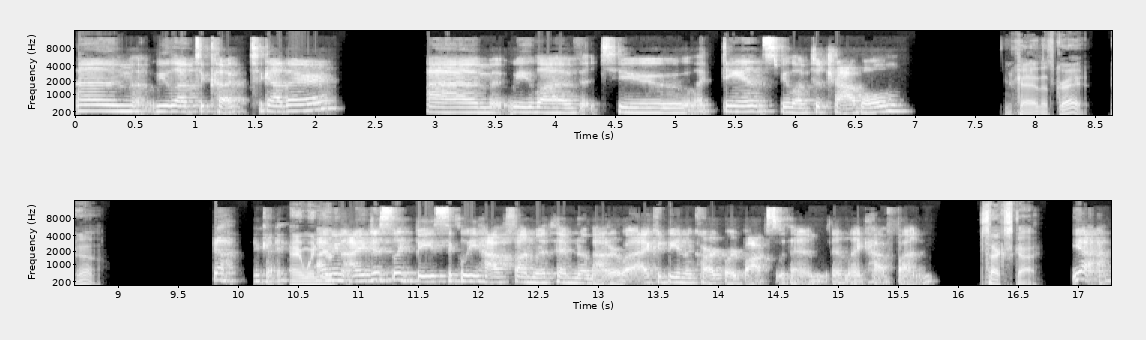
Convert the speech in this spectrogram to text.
Um, we love to cook together. Um, we love to like dance. We love to travel. Okay, that's great. Yeah. Yeah. Okay. And when I mean, I just like basically have fun with him no matter what. I could be in a cardboard box with him and like have fun. Sex guy. Yeah.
